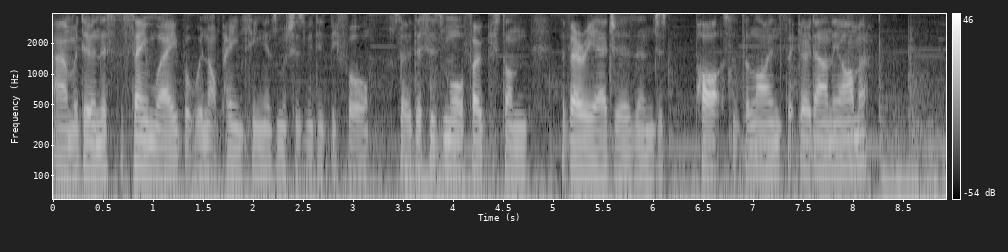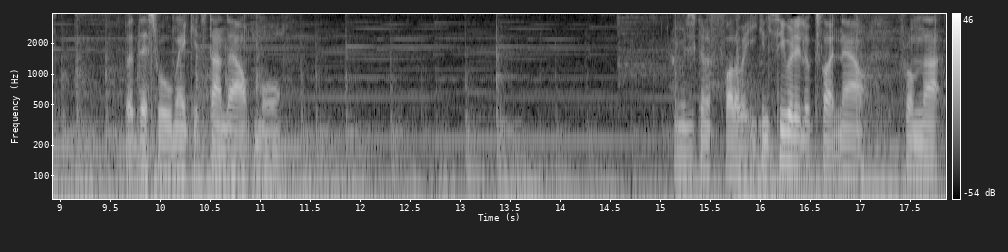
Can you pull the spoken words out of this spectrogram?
and we're doing this the same way but we're not painting as much as we did before so this is more focused on the very edges and just parts of the lines that go down the armour but this will make it stand out more and we're just going to follow it you can see what it looks like now from that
